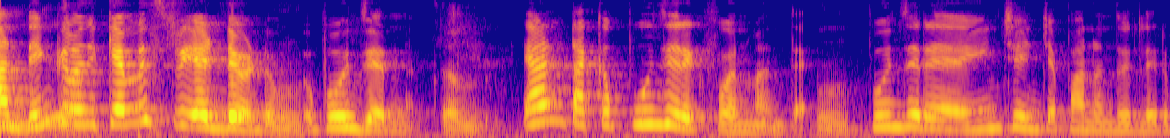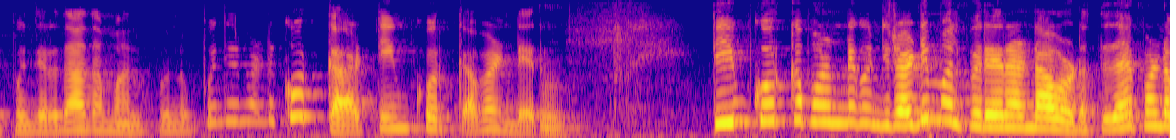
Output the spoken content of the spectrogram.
ಅಂತ ಎಂಕ್ ಒಂಜಿ ಕೆಮಿಸ್ಟ್ರಿ ಎಡ್ಡೆ ಉಂಟು ಪೂಂಜರ್ನ. ಅಂದು. ಯಾನ್ ಟಕ್ಕ ಪೂಂಜರಿಗೆ ಫೋನ್ ಮಂತೆ ಪೂಂಜರೆ ಇಂಚೆ ಇಂಚೆ ಪನ್ನೊಂದುಲ್ಲೇರು ಪೂಂಜರೆ ದಾದ ಮಲ್ಪುನು ಪೂಂಜರೆ ಮಾಡಿ ಕೊರ್ಕ ಟೀಮ್ ಕೊರ್ಕ ಬಂಡೇರು ಟೀಮ್ ಕೊರ್ಕ ಪಂಡೆ ಕೊಂಚ ರೆಡಿ ಮಲ್ಪೆರೆ ರಂಡ ಆವಡತ್ತೆ. ದಾಯ ಪಂಡ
